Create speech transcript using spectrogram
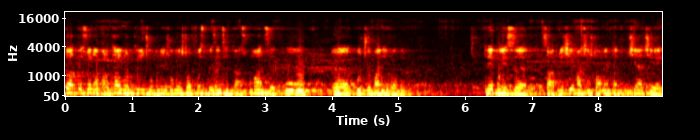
toată zona Balcanilor, câinii ciobănești românești au fost prezenți în transhumanță cu, uh, cu ciobanii români. Trebuie să, să apreciem acești oameni pentru ceea, ce,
